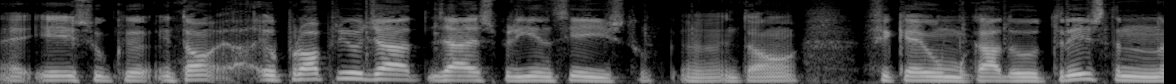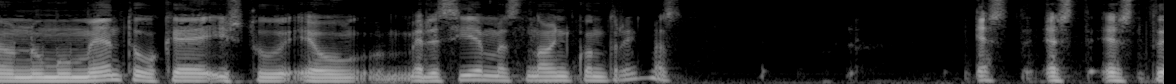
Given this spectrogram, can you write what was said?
é, é, isso que. Então, eu próprio já, já experienciei isto. Então, fiquei um bocado triste no, no momento, ok, isto eu merecia, mas não encontrei. Mas este, este, este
